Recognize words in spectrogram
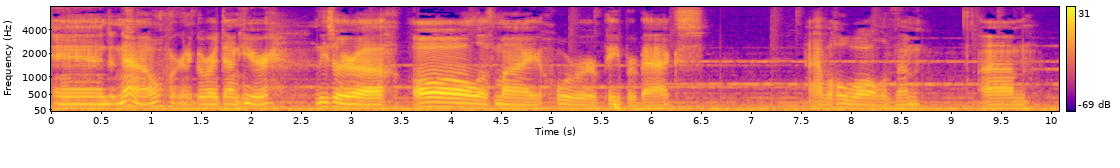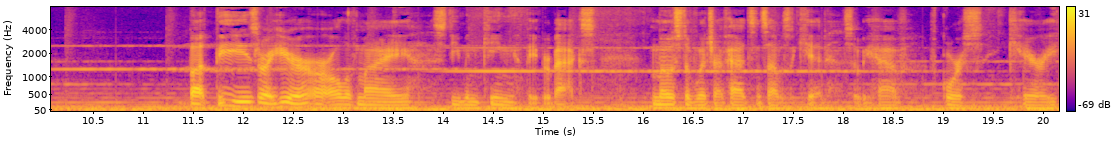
And now we're gonna go right down here. These are uh, all of my horror paperbacks. I have a whole wall of them. Um, but these right here are all of my Stephen King paperbacks, most of which I've had since I was a kid. So we have, of course, Carrie,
